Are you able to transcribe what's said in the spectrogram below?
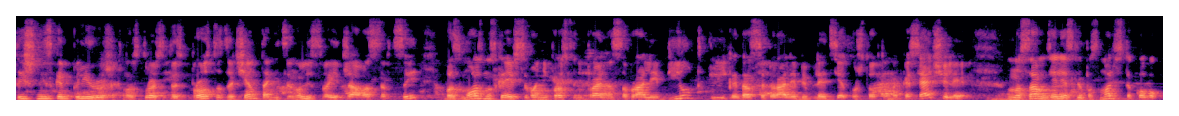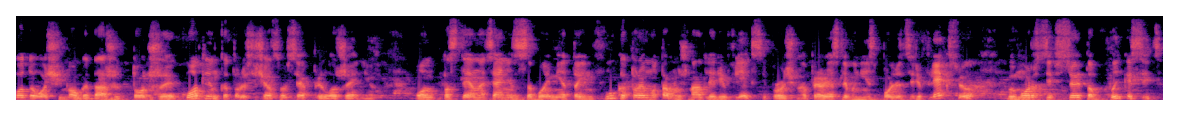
ты же не скомпилируешь их на устройство, то есть просто зачем-то они тянули свои Java сорцы, возможно, скорее всего, они просто неправильно собрали билд, и когда собирали библиотеку, что-то накосячили, но на самом деле, если посмотреть, такого кода очень много, даже тот же Kotlin, который сейчас во всех приложениях, он постоянно тянет за собой мета-инфу, которая ему там нужна для рефлексии и прочего. Например, если вы не используете рефлексию, вы можете все это выкосить,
